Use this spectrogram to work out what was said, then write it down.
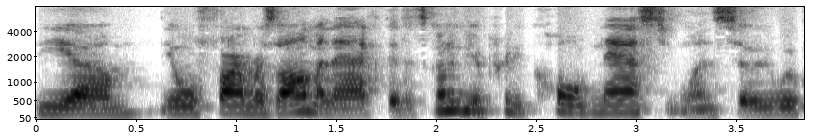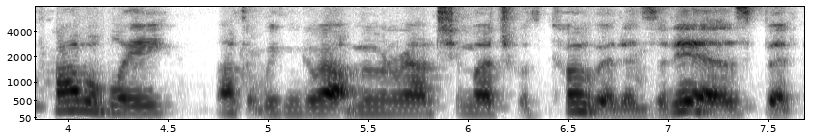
the um, the old Farmer's Almanac that it's going to be a pretty cold, nasty one. So we would probably not that we can go out moving around too much with COVID as it is, but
